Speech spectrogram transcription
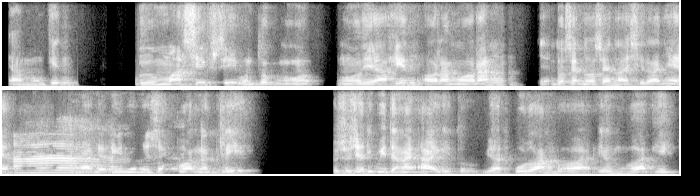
ya mungkin belum masif sih untuk nguliahin orang-orang dosen-dosen lah istilahnya ya ah. yang ada di Indonesia ke luar negeri khususnya di bidang AI gitu biar pulang bawa ilmu lagi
